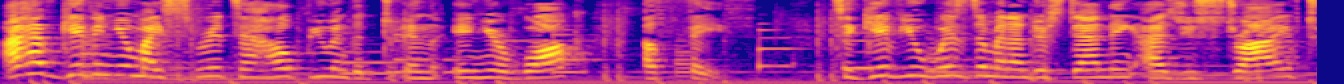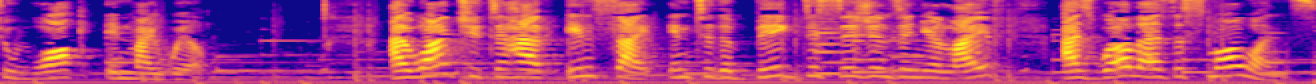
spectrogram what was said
I have given you my spirit to help you in the in, in your walk of faith, to give you wisdom and understanding as you strive to walk in my will. I want you to have insight into the big decisions in your life as well as the small ones.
